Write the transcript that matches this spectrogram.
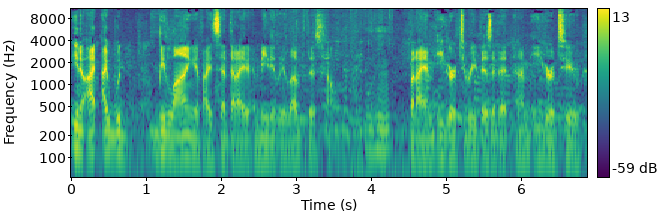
you know I, I would be lying if I said that I immediately loved this film, but I am eager to revisit it, and I'm eager to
